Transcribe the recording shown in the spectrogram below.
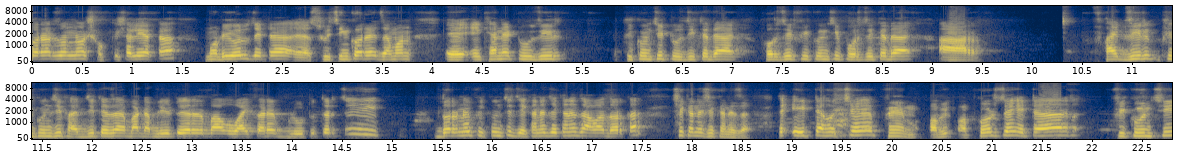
করার জন্য শক্তিশালী একটা মডিউল যেটা সুইচিং করে। যেমন এখানে টু জির ফ্রিকোয়েন্সি টু জিতে দেয় ফোর জির ফ্রিকোয়েন্সি ফোর জিতে দেয়, আর ফাইভ জির ফ্রিকোয়েন্সি ফাইভ জিতে যায় বা ডাব্লিউটি এর বা ওয়াইফাই এর ব্লুটুথের যে ধরনের ফ্রিকোয়েন্সি যেখানে যেখানে যাওয়া দরকার, সেখানে সেখানে যায়। তো এইটা হচ্ছে ফ্রেম অফকোর্স যে এটার ফ্রিকোয়েন্সি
